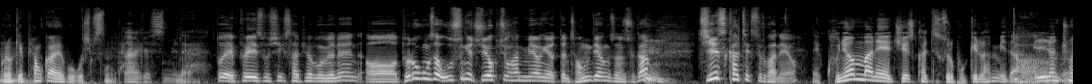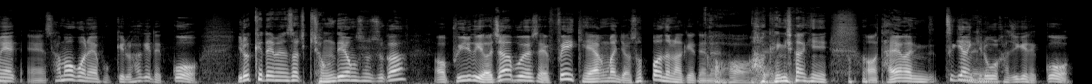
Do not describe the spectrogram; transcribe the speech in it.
그렇게 음. 평가해 보고 싶습니다. 알겠습니다. 네. 또 FA 소식 살펴보면은 어, 도로공사 우승의 주역 중 한 명이었던 정대영 선수가 GS 칼텍스로 가네요. 네, 9년 만에 GS 칼텍스로 복귀를 합니다. 아, 1년 네. 총액 예, 3억 원에 복귀를 하게 됐고 이렇게 되면서 정대영 선수가 어, V리그 여자부에서 FA 계약만 6번을 하게 되는 어허, 어, 네. 굉장히 어, 다양한 특이한 네. 기록을 가지게 됐고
